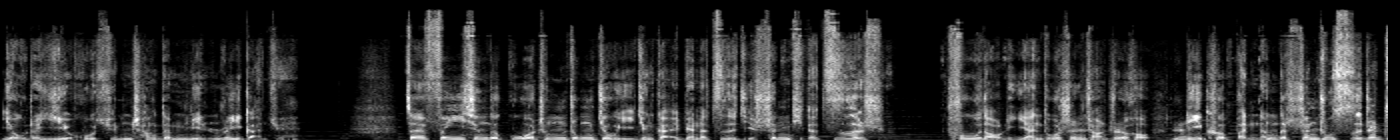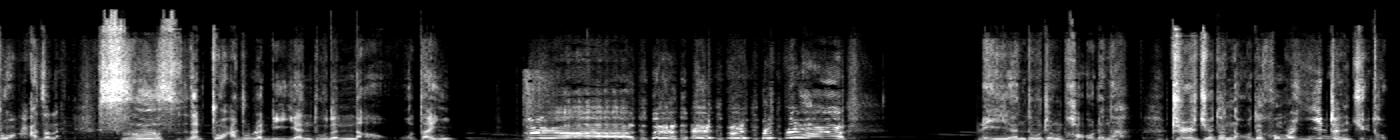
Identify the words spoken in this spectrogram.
有着异乎寻常的敏锐感觉，在飞行的过程中就已经改变了自己身体的姿势。扑到李彦独身上之后，立刻本能的伸出四只爪子来，死死的抓住了李彦独的脑袋。哎呀！李彦独正跑着呢，只觉得脑袋后面一阵剧痛，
